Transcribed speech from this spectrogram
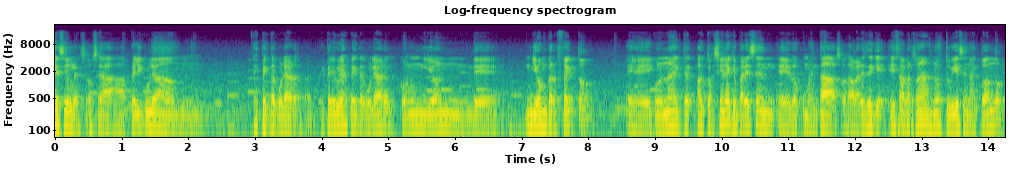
decirles? O sea, película mm, espectacular, película espectacular, con un guion, de, un guion perfecto y con unas actuaciones que parecen documentadas, o sea, parece que esas personas no estuviesen actuando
